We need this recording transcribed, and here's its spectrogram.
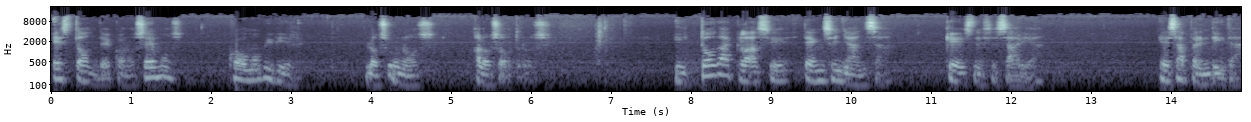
es donde conocemos cómo vivir los unos a los otros. Y toda clase de enseñanza que es necesaria es aprendida.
